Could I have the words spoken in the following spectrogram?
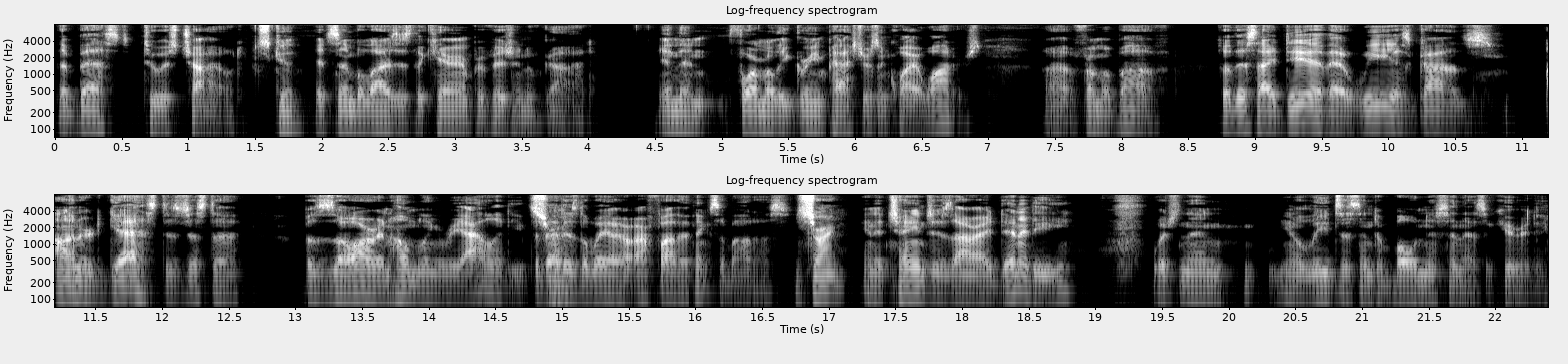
the best to his child. It's good. It symbolizes the care and provision of God. And then formerly green pastures and quiet waters uh, from above. So this idea that we as God's honored guest is just a bizarre and humbling reality. But That's that right. is the way our, our Father thinks about us. That's right. And it changes our identity, which then, you know, leads us into boldness and that security.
